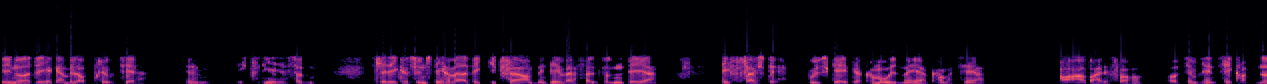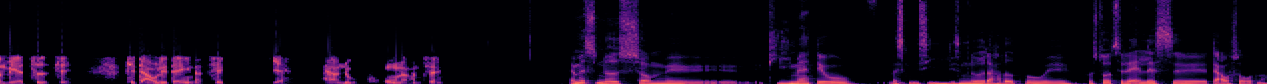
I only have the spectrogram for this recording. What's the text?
det er noget af det, jeg gerne vil opprioritere. Øhm, ikke fordi jeg sådan slet ikke har synes, det har været vigtigt før, men det er i hvert fald sådan det, jeg, det første budskab, jeg kommer ud med, jeg kommer til at, at arbejde for at simpelthen sikre noget mere tid til, til dagligdagen og til ja, her nu coronahåndtering. Hvad med sådan noget som øh, klima? Det er jo, hvad skal man sige, ligesom noget, der har været på, øh, på stort set alles øh, dagsordner.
